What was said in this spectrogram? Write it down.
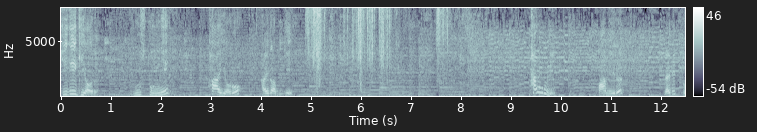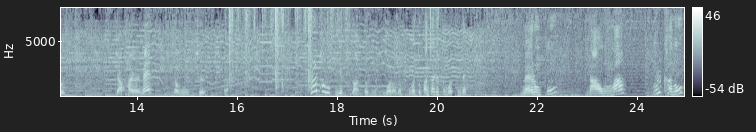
기기기어르 무스톱니 파이어로 갈가부기 탕구리 과미르 레비풋 야파열매 염니트 트라파고스 EX도 안 떠지나? 그거라도? 뭐가 또 반짝였던 것 같은데? 메롱꿍 나옥마 울카노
